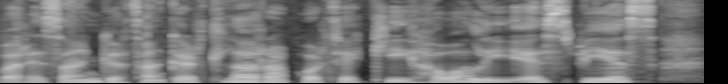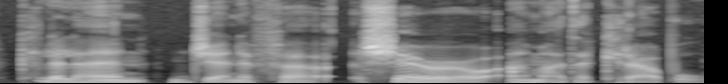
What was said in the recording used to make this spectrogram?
بەڕێزان گوێتان گرت لە ڕاپۆرتێکی هەواڵی ئێس بی ئێس کە لەلایەن جێنفە شێررۆ ئامادە کرابوو.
